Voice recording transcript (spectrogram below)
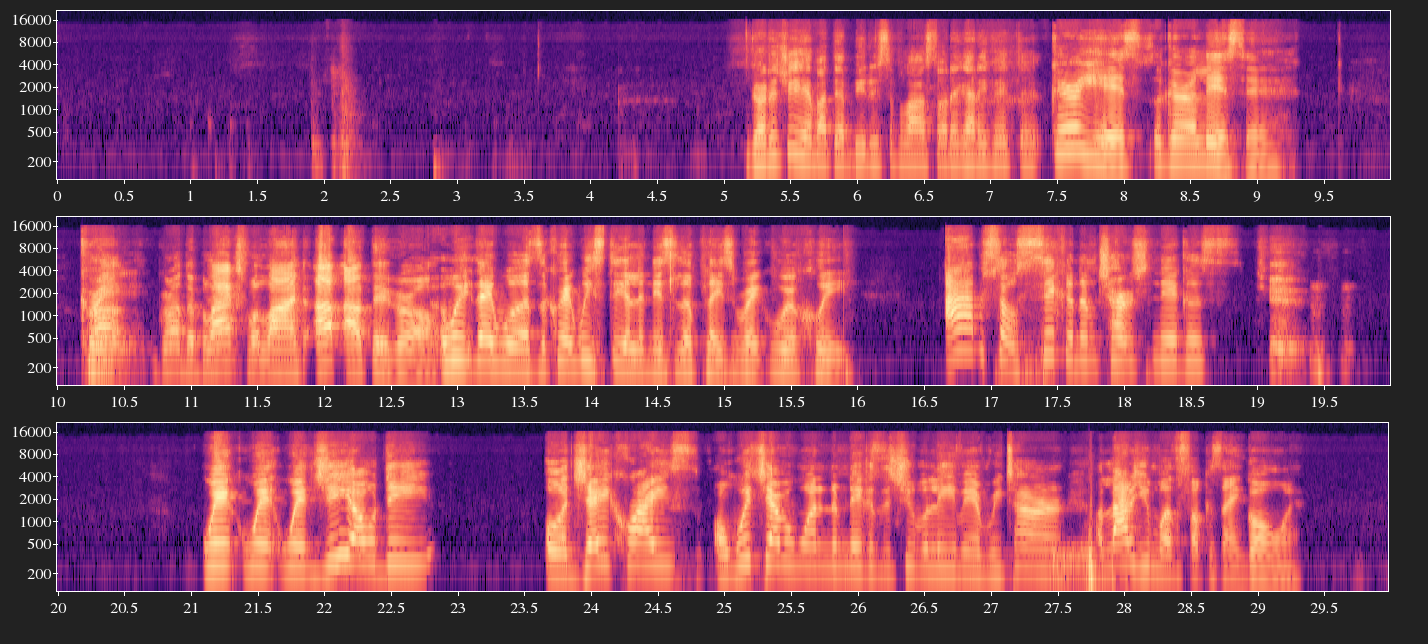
Girl, did you hear about that beauty supply store that got evicted? Girl, yes. So girl, listen. Girl, Craig. girl, the blacks were lined up out there, girl. We they was the Craig. We still in this little place right real quick. I'm so sick of them church niggas. when when when God or J Christ or whichever one of them niggas that you believe in return, a lot of you motherfuckers ain't going.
